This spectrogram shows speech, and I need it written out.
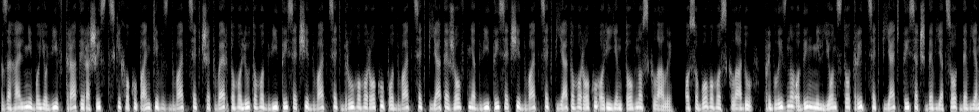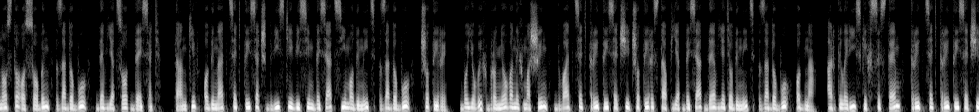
Загальні бойові втрати рашистських окупантів з 24 лютого 2022 року по 25 жовтня 2025 року орієнтовно склали особового складу приблизно 1 мільйон 135 тисяч 990 особин за добу 910 танків 11 287 одиниць за добу 4, бойових броньованих машин 23 459 одиниць за добу 1, артилерійських систем 33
